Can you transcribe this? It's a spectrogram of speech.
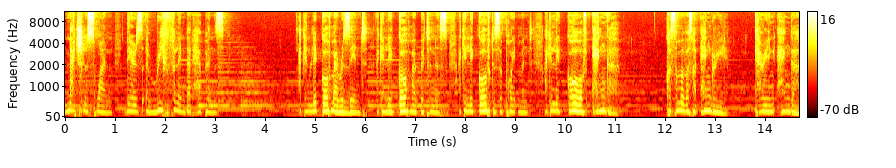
matchless one, there's a refilling that happens. I can let go of my resent. I can let go of my bitterness. I can let go of disappointment. I can let go of anger. Because some of us are angry, carrying anger.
